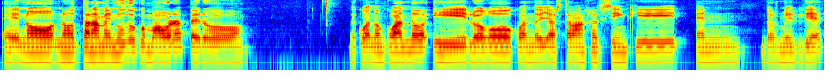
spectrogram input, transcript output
eh, no, no tan a menudo como ahora, pero de cuando en cuando. Y luego cuando ya estaba en Helsinki en 2010,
